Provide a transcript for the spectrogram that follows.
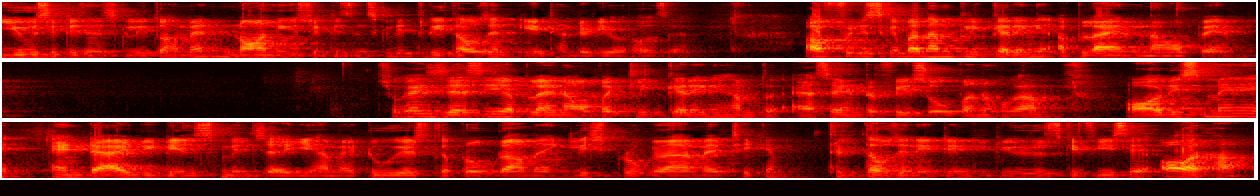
यू सिटीजन के लिए तो हमें नॉन यू सिटीजन के लिए three thousand eight hundred euros है। अब फिर इसके बाद हम क्लिक करेंगे अप्लाई नाउ पे। सो गाइज़ जैसे ही अप्लाई नाउ पर क्लिक करेंगे हम तो ऐसा इंटरफेस ओपन होगा और इसमें एंटायर डिटेल्स मिल जाएगी हमें। टू इयर्स का प्रोग्राम है इंग्लिश प्रोग्राम है, ठीक है? थ्री थाउज़ेंड एटीन यूरोज की फ़ीस है और हाँ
